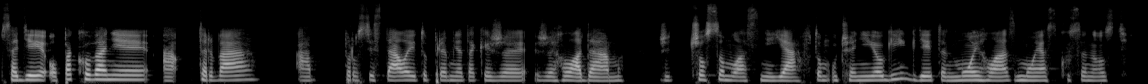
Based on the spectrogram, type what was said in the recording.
sa deje opakovane a trvá a proste stále je to pre mňa také, že, že hľadám že čo som vlastne ja v tom učení jogy, kde je ten môj hlas, moja skúsenosť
